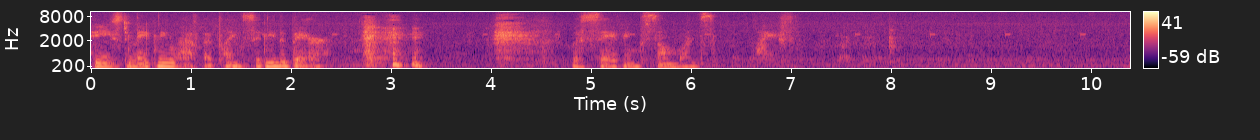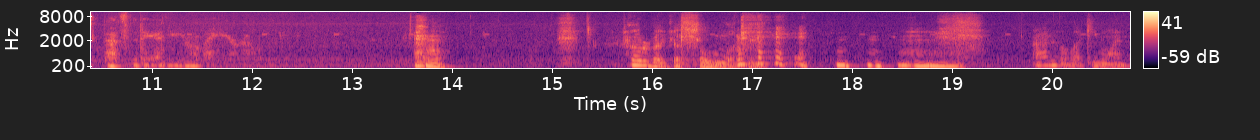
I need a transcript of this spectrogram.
who used to make me laugh by playing Sidney the Bear was saving someone's life. That's the day I knew you were my hero. Hmm. How did I get so lucky? I'm the lucky one.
